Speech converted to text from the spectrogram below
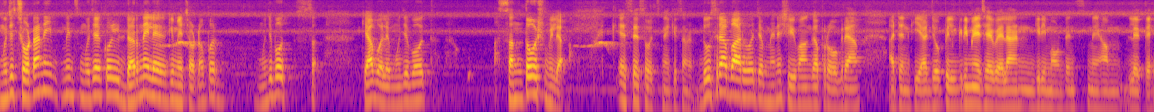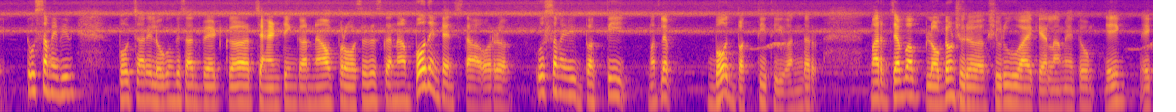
मुझे छोटा नहीं मीन्स मुझे कोई डर नहीं लगा कि मैं छोटा हूँ पर मुझे बहुत स, क्या बोले मुझे बहुत संतोष मिला ऐसे सोचने के समय। दूसरा बार हुआ जब मैंने शिवांगा प्रोग्राम अटेंड किया जो पिलग्रिमेज है वेलानगिरी माउंटेन्स में हम लेते हैं। तो उस समय भी बहुत सारे लोगों के साथ बैठ कर चैंटिंग करना प्रोसेस करना बहुत इंटेंस था और उस समय भी भक्ति मतलब बहुत भक्ति थी अंदर। मगर जब अब लॉकडाउन शुरू शुरू हुआ है केरला में तो एक एक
